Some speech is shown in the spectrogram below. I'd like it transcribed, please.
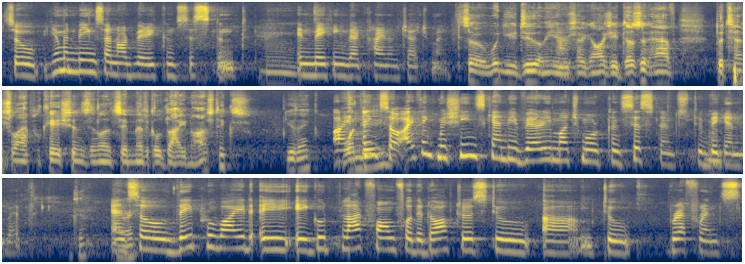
so human beings are not very consistent mm. in making that kind of judgment. So what do you do, I mean, your technology, does it have potential applications in, let's say, medical diagnostics? Do you think? I One think day? so. I think machines can be very much more consistent to mm. begin with. Okay. And right. so they provide a, a good platform for the doctors to, um, to reference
